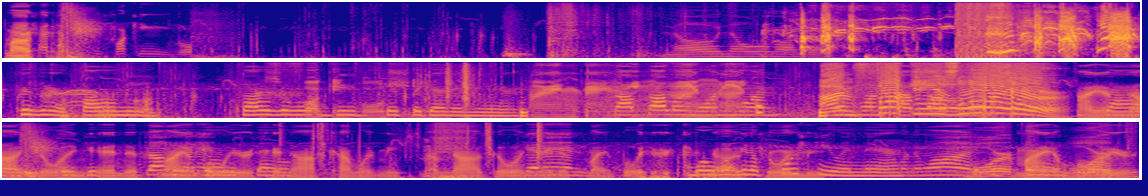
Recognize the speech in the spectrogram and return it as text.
Mark. No, no, no, Prisoner, follow me. Follow the one Fucking dude with the bullshit. gun in there. Stop following 181. I'm fucking his lawyer! I am Guys, not going in if my lawyer the cannot come with me. I'm not going Get in, if my lawyer cannot join me. Well, we're gonna force me. you in there. 21. Warp, My Warp, lawyer,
